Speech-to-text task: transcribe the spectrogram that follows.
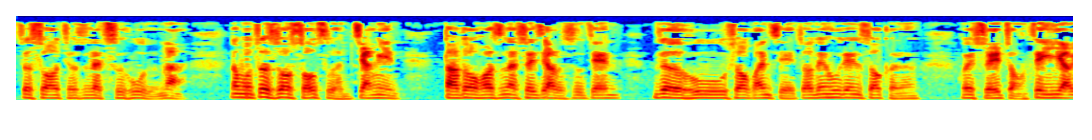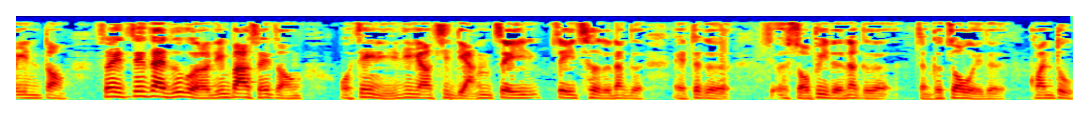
这时候就是在吃护忍那，那么这时候手指很僵硬，大多发生在睡觉的时间，热敷手关节，昨天复健的时候可能会水肿，建议要运动，所以现在如果有淋巴水肿。我建议你一定要去量这一这一侧的那个，诶，这个手臂的那个整个周围的宽度。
